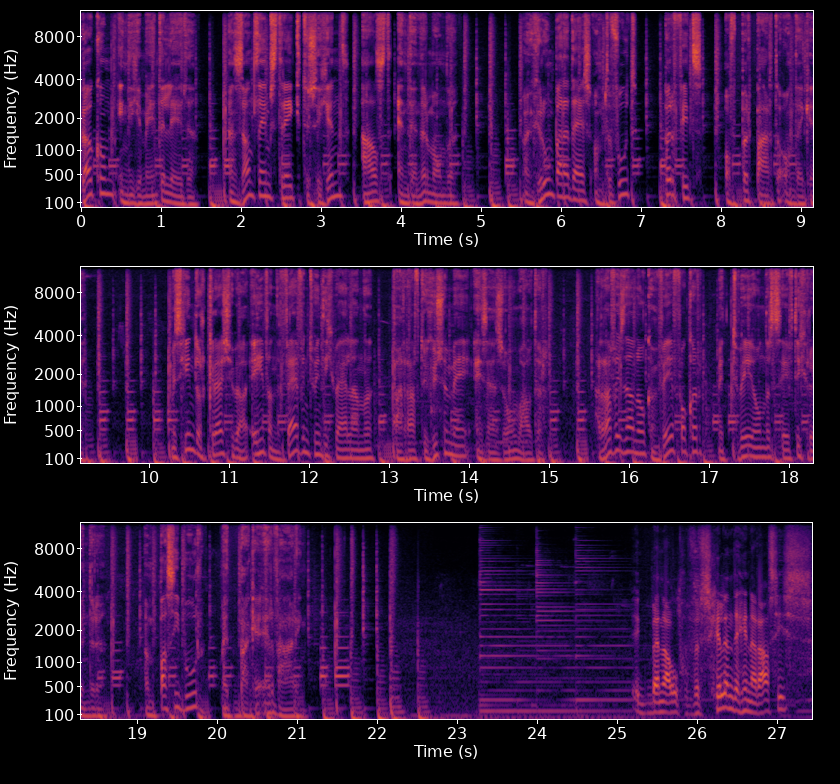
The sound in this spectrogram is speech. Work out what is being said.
Welkom in de gemeente Leden. Een zandleemstreek tussen Gent, Aalst en Dendermonde. Een groen paradijs om te voet, per fiets of per paard te ontdekken. Misschien doorkruis je wel een van de 25 weilanden van Raf de Gussemee en zijn zoon Wouter. Raf is dan ook een veefokker met 270 runderen. Een passieboer met bakken ervaring. Ik ben al verschillende generaties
